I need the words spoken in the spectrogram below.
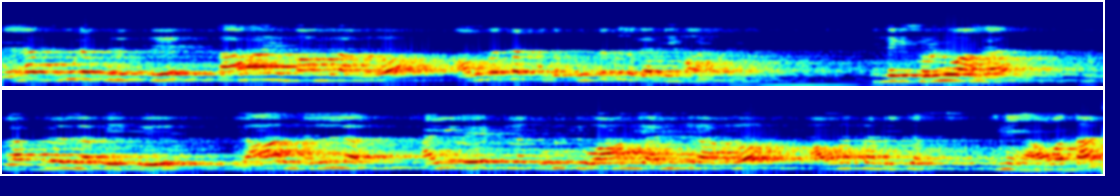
விலை கூட கொடுத்து சாராயம் வாங்குறாங்களோ அவங்கத்தான் அந்த கூட்டத்துல கண்ணியமானவங்க. இன்னைக்கு சொல்லுவாங்க கிளப்கள்ல போயிட்டு யார் நல்ல ஹை ரேட்ல கொடுத்து வாங்கி அனுப்புறாங்களோ அவங்கத்தான் மிச்சம் இன்னைக்கு அவங்கத்தான்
